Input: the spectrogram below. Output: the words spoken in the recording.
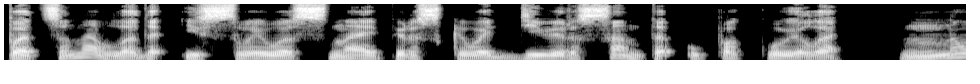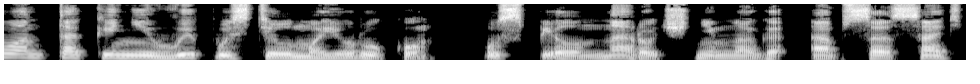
Пацана Влада из своего снайперского диверсанта упокоила, но он так и не выпустил мою руку. Успел наруч немного обсосать,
